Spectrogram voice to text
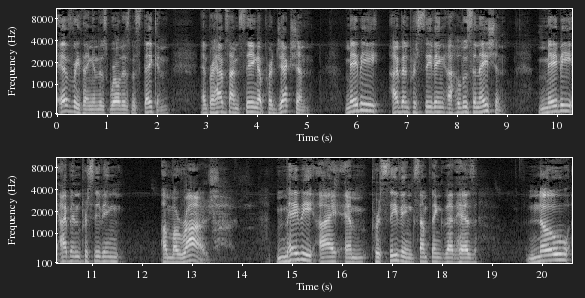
everything in this world is mistaken, and perhaps I'm seeing a projection. Maybe I've been perceiving a hallucination. Maybe I've been perceiving a mirage. Maybe I am perceiving something that has no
